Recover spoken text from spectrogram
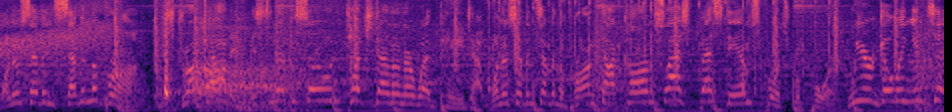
1077 The Bronx. Struck out and missed an episode? Touchdown on our webpage at 1077thebronx.com slash Best Damn Sports Report. We're going into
